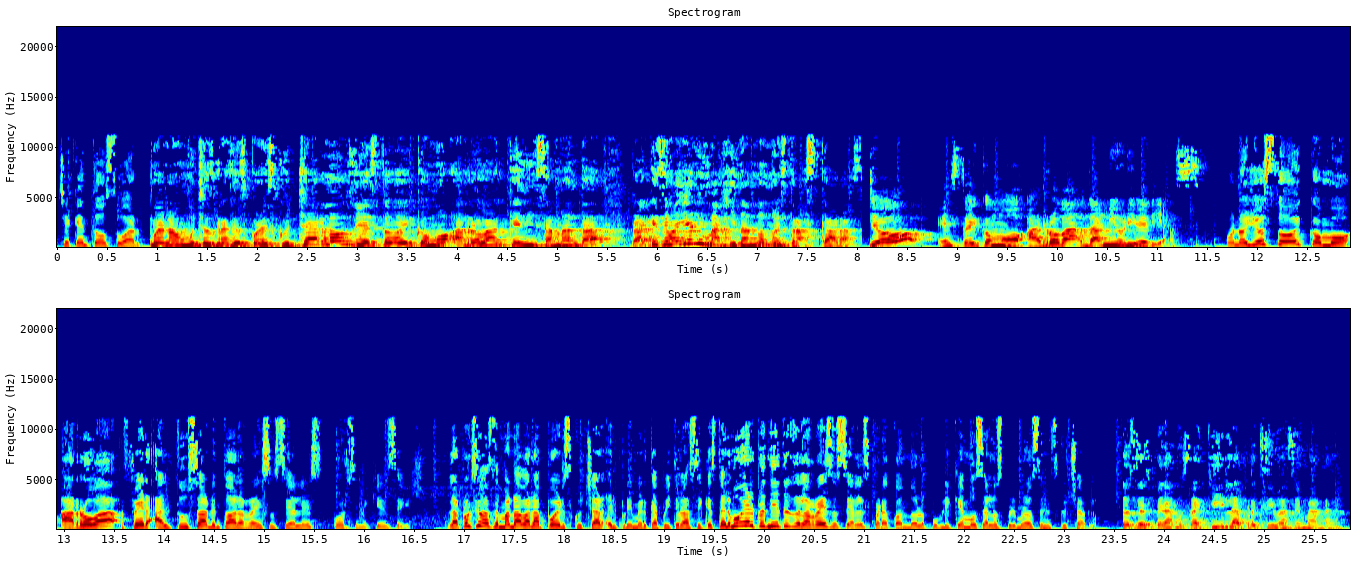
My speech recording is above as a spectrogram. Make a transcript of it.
chequen todo su arte. Bueno, muchas gracias por escucharnos, yo estoy como arroba Kenny Samantha para que se vayan imaginando nuestras caras. Yo estoy como arroba Dani Uribe Díaz. Bueno, yo estoy como arroba Fer en todas las redes sociales, por si me quieren seguir. La próxima semana van a poder escuchar el primer capítulo, así que estén muy al pendientes de las redes sociales para cuando lo publiquemos sean los primeros en escucharlo. Los esperamos aquí la próxima semana.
